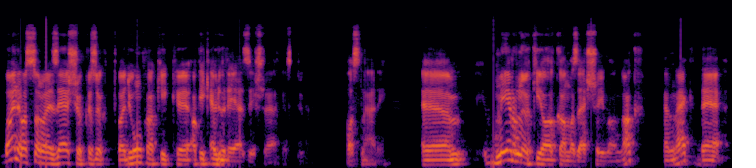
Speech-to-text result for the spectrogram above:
majdnem azt mondom, hogy az első között vagyunk, akik, akik előrejelzésre elkezdtük használni. Mérnöki alkalmazásai vannak ennek, de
